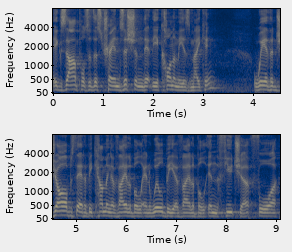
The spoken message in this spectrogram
examples of this transition that the economy is making, where the jobs that are becoming available and will be available in the future for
